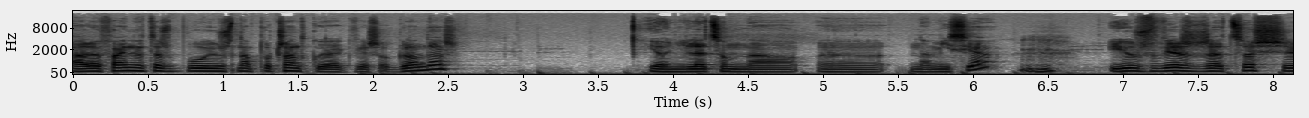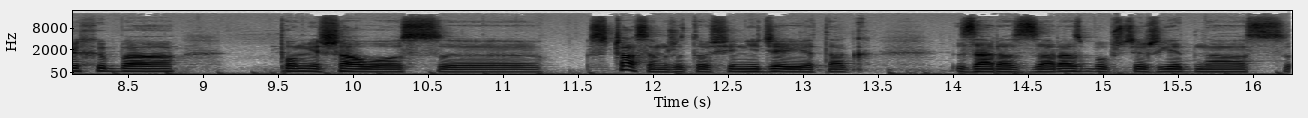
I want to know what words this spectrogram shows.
Ale fajne też było już na początku, jak wiesz, oglądasz i oni lecą na, e, na misję mhm. Już wiesz, że coś się chyba pomieszało z, z czasem, że to się nie dzieje tak zaraz, zaraz, bo przecież jedna z,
